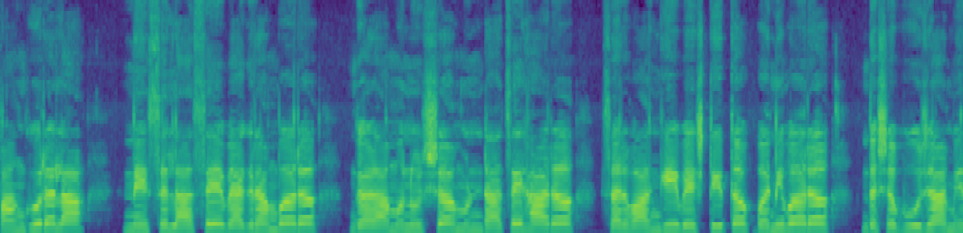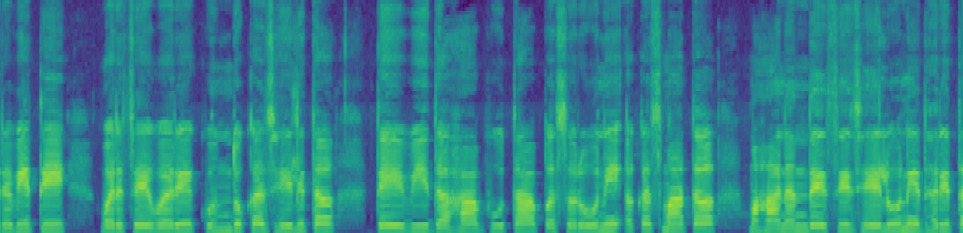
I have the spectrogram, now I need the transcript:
पांघुरला नेसलासे व्याघ्रांबर गळा मनुष्य मुंडाचे हार सर्वांगी वेष्टित फणीवर दशभुजा मिरविती वरचे वरी कुंदुक झेलित ते दहा भूता पसरोनी अकस्मात महानंदेसी झेलुनी धरित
